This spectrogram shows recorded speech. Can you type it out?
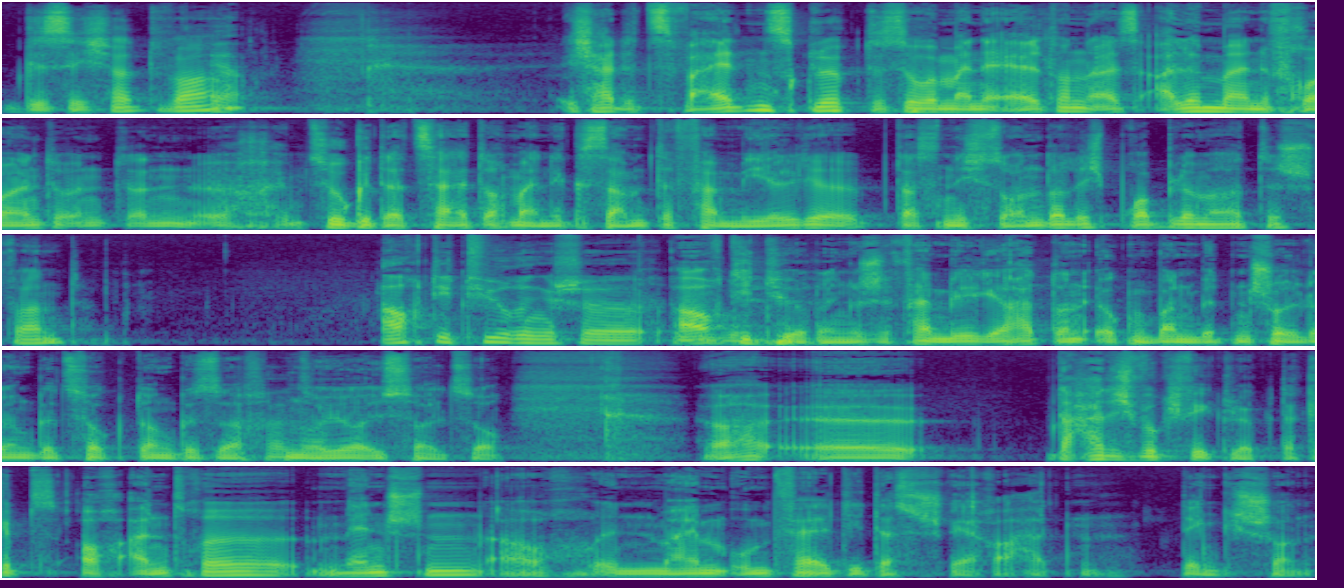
gesichert war. Ja. Ich hatte zweitens Glück, dass sowohl meine Eltern als alle meine Freunde und dann äh, im Zuge der Zeit auch meine gesamte Familie das nicht sonderlich problematisch fand. Auch die thüringische. Auch die thüringische Familie hat dann irgendwann mit den Schultern gezuckt und gesagt, naja, ist halt so. Ja, äh, da hatte ich wirklich viel Glück. Da gibt es auch andere Menschen, auch in meinem Umfeld, die das schwerer hatten, denke ich schon.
